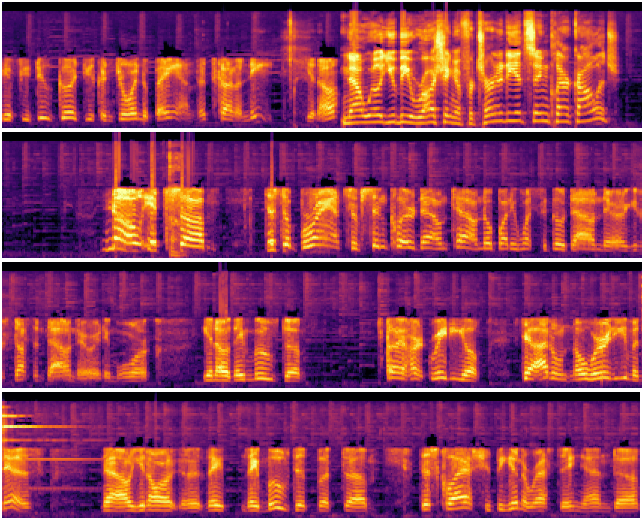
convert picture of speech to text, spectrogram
if you do good, you can join the band. That's kind of neat, you know. Now, will you be rushing a fraternity at Sinclair College? No, it's um, just a branch of Sinclair downtown. Nobody wants to go down there. There's nothing down there anymore. You know, they moved the iHeart Radio. I don't know where it even is now. You know, uh, they they moved it, but um, this class should be interesting. And uh,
